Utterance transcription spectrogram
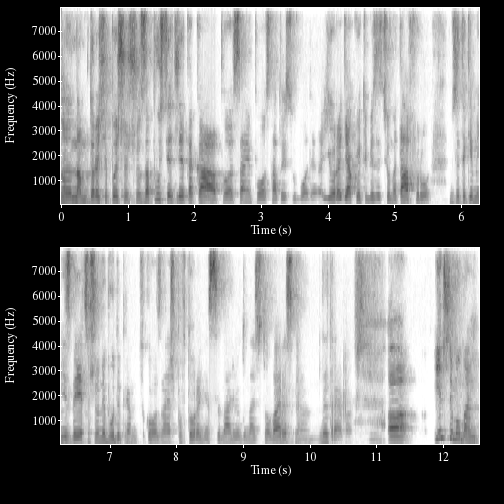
Е, Нам, до речі, пишуть, що запустять літака по самі по статуї свободи. Юра, дякую тобі за цю метафору. Ну, Все-таки мені здається, що не буде прям такого, знаєш, повторення сценарію 11 вересня. Не треба. А, інший момент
